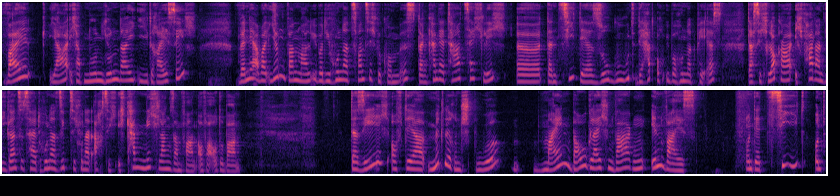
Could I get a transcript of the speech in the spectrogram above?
weil, ja, ich habe nur einen Hyundai i30. Wenn er aber irgendwann mal über die 120 gekommen ist, dann kann der tatsächlich, äh, dann zieht der so gut, der hat auch über 100 PS, dass ich locker, ich fahre dann die ganze Zeit 170, 180. Ich kann nicht langsam fahren auf der Autobahn. Da sehe ich auf der mittleren Spur meinen baugleichen Wagen in weiß. Und der zieht und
